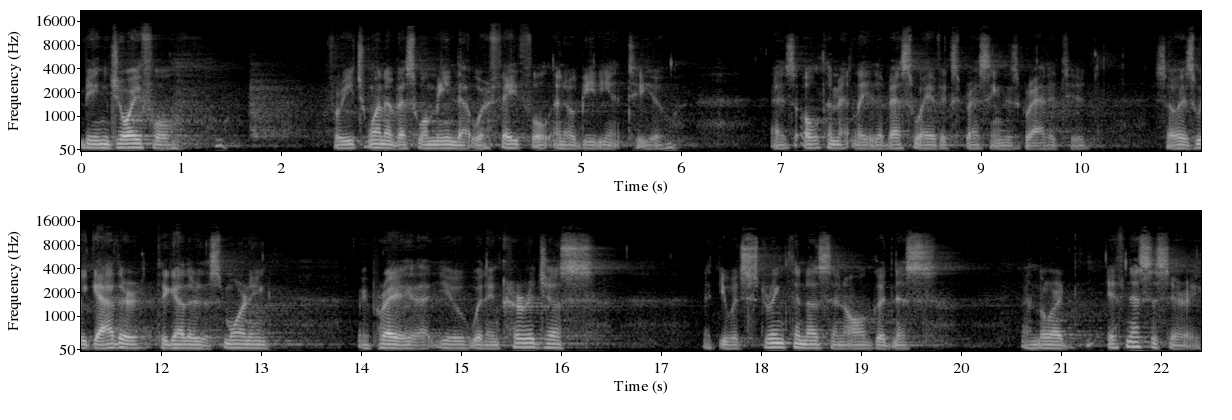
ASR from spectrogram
being joyful for each one of us will mean that we're faithful and obedient to you as ultimately the best way of expressing this gratitude. So as we gather together this morning, we pray that you would encourage us, that you would strengthen us in all goodness, and Lord, if necessary,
